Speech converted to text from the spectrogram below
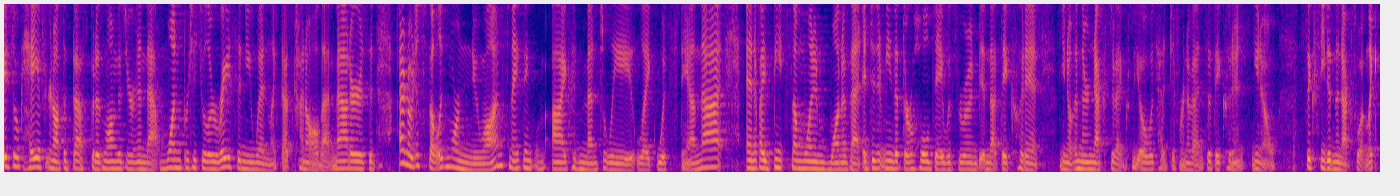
it's okay if you're not the best but as long as you're in that one particular race and you win like that's kind of all that matters. And i don't know just felt like more nuanced and i think i could mentally like withstand that. And if i beat someone in one event it didn't mean that their whole day was ruined and that they couldn't you know in their next event because we always had different events that they couldn't you know succeed in the next one. Like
